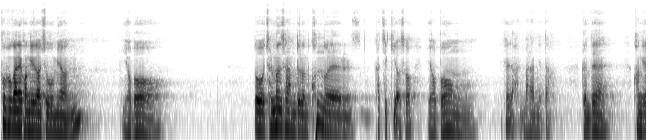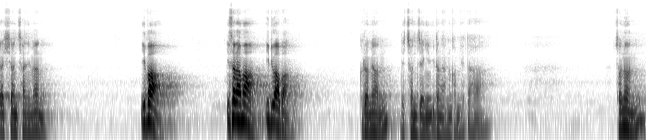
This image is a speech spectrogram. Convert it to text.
부부간의 관계가 좋으면 여보 또 젊은 사람들은 콧노래를 같이 끼어서 여봉 이렇게 말합니다. 그런데 관계가 시원찮으면 이봐 이 사람아 이리 와봐 그러면 이제 전쟁이 일어나는 겁니다. 저는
